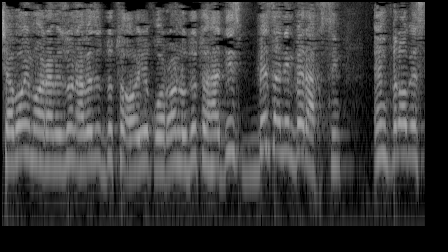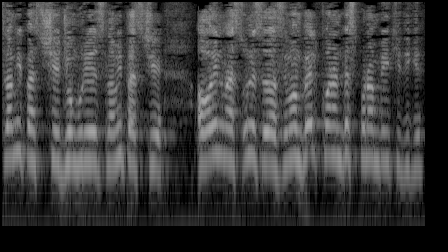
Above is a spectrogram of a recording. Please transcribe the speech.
شبای ماه رمضان عوض دو تا آیه قرآن و دو تا حدیث بزنیم برقصیم. انقلاب اسلامی پس چیه؟ جمهوری اسلامی پس چیه؟ آقایون مسئول صدا سیما ول کنن بسپرن به یکی دیگه.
